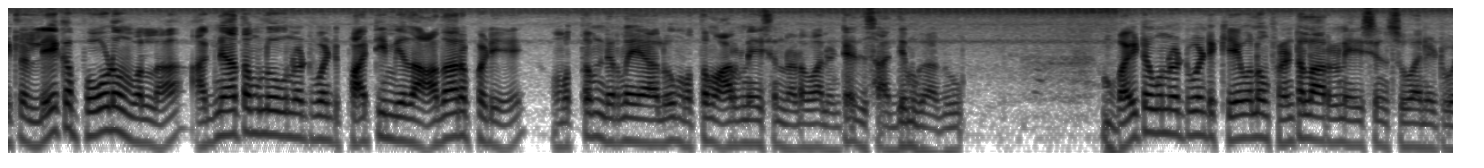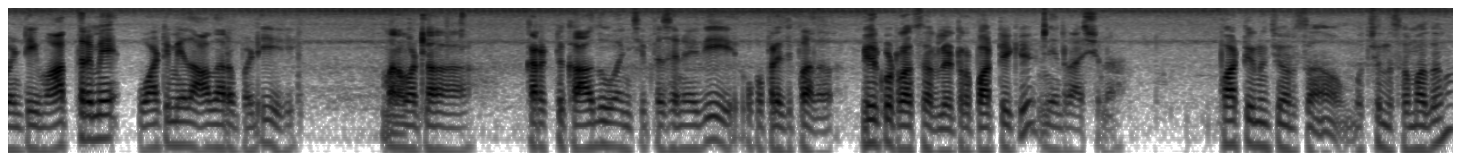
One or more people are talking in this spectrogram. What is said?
ఇట్లా లేకపోవడం వల్ల అజ్ఞాతంలో ఉన్నటువంటి పార్టీ మీద ఆధారపడే మొత్తం నిర్ణయాలు మొత్తం ఆర్గనైజేషన్ నడవాలంటే అది సాధ్యం కాదు. బయట ఉన్నటువంటి కేవలం ఫ్రంటల్ ఆర్గనైజేషన్స్ అనేటువంటి మాత్రమే వాటి మీద ఆధారపడి మనం అట్లా కరెక్ట్ కాదు అని చెప్పేసి అనేది ఒక ప్రతిపాదన. మీరు కూడా రాశారు లెటర్ పార్టీకి? నేను రాసిన. పార్టీ నుంచి వచ్చింది సమాధానం?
